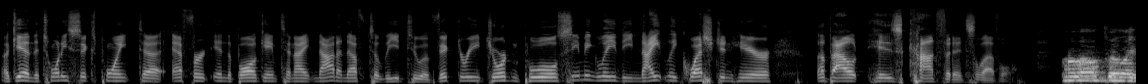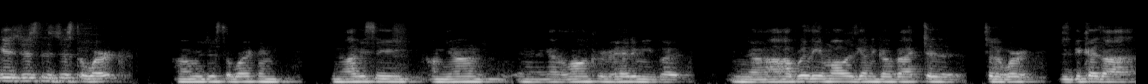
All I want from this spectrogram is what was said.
Again, the 26 point uh, effort in the ball game tonight, not enough to lead to a victory. Jordan Poole, seemingly the nightly question here about his confidence level. Well, I feel like it's just it's just the work. Um, it's just the work, and you know, obviously I'm young and I got a long career ahead of me, but you know, I really am always going to go back to to the work, just because I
